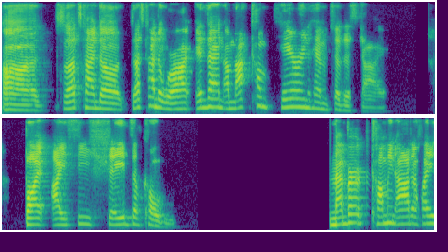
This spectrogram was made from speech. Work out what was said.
Uh, so that's kind of that's kind of where I and then I'm not comparing him to this guy, but I see shades of Kobe. Remember coming out of high,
